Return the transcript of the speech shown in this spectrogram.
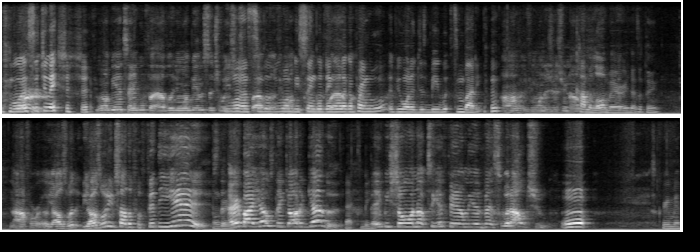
or a Word. situation. If you want to be entangled forever, you want to be in a situation You want to forever. single, if you want to be single, dingle like a Pringle. If you want to just be with somebody, Uh-huh. If you want to just, you know, common law marriage. That's a thing. nah, for real. Y'all's with y'all was with each other for 50 years. Okay. Everybody else think y'all together. They be showing up to your family events without you. Uh, screaming.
